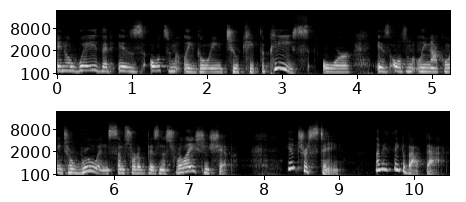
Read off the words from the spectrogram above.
in a way that is ultimately going to keep the peace or is ultimately not going to ruin some sort of business relationship. Interesting. Let me think about that.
